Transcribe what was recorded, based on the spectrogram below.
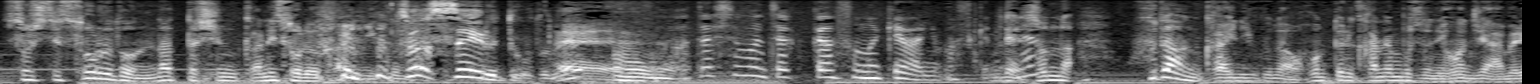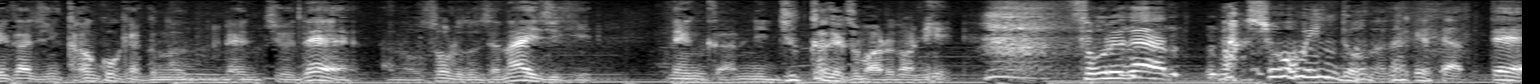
そしてソルドになった瞬間にそれを買いに行くん それだはセールってことね、ええ。うん。私も若干その気はありますけどね。でそんな普段買いに行くのは本当に金持ちの日本人アメリカ人観光客の連中で、あのソルドじゃない時期年間に10ヶ月もあるのに。それが、まあ、ショーウィンドウなだけであって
